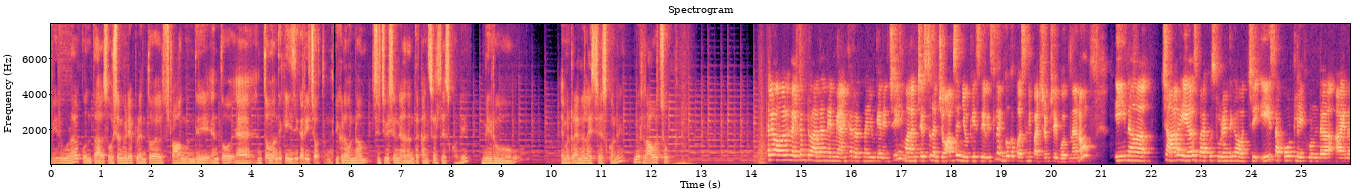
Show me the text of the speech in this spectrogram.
మీరు కూడా కొంత సోషల్ మీడియా ఇప్పుడు ఎంతో స్ట్రాంగ్ ఉంది ఎంతో ఎంతో మందికి ఈజీగా రీచ్ అవుతుంది. ఇక్కడ ఉన్న సిచ్యువేషన్ అదంతా కన్సిడర్ చేసుకొని మీరు ఏమంటారు అనలైజ్ చేసుకొని మీరు రావచ్చు. హలో ఆల్ వెల్కమ్ టు ఆదా నేను మీ యాంకర్ రత్న యూకే నుంచి. మనం చేస్తున్న జాబ్స్ అండ్ యూకే సిరీస్లో ఇంకొక పర్సన్ని పరిచయం చేయబోతున్నాను. ఈయన చాలా ఇయర్స్ బ్యాక్ స్టూడెంట్గా వచ్చి ఏ సపోర్ట్ లేకుండా ఆయన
